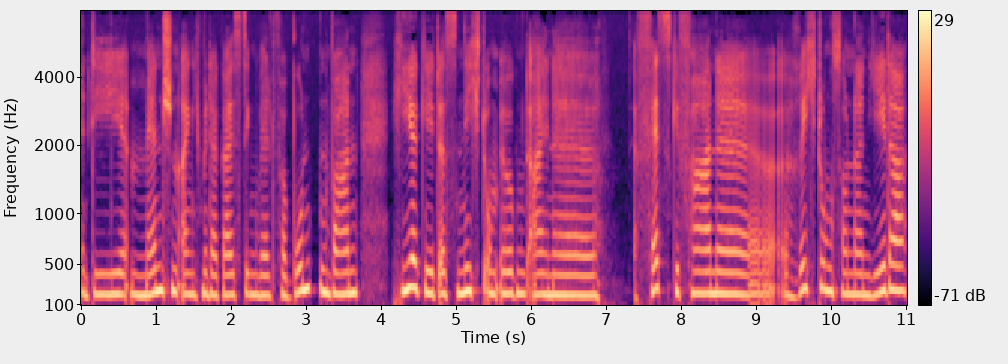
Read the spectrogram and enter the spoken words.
die Menschen eigentlich mit der geistigen Welt verbunden waren. Hier geht es nicht um irgendeine festgefahrene Richtung, sondern jeder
